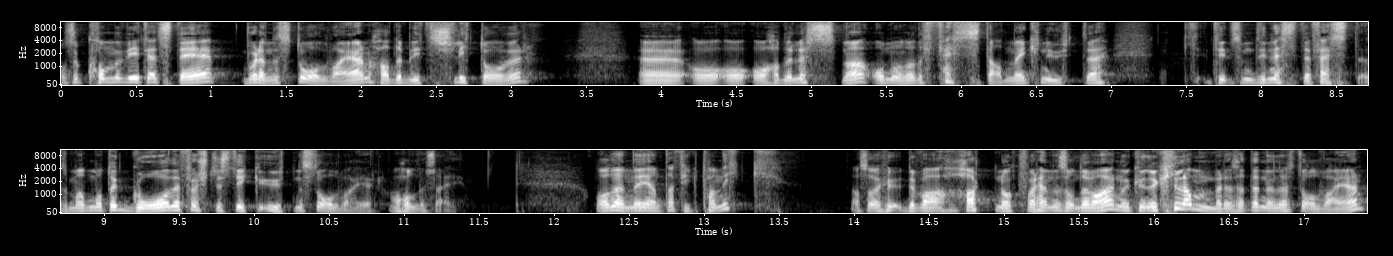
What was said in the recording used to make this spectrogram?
Og Så kommer vi til et sted hvor denne stålvaieren hadde blitt slitt over uh, og, og, og, hadde løsna, og noen hadde festa den med en knute til, som til neste feste. Så man måtte gå det første stykket uten stålvaier og holde seg. Og denne jenta fikk panikk. Altså, det var hardt nok for henne som det var. Hun kunne klamre seg til denne stålvaieren.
